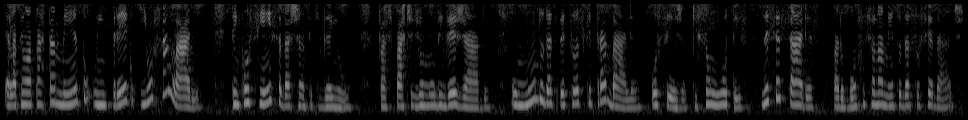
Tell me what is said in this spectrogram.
Ela tem um apartamento, um emprego e um salário. Tem consciência da chance que ganhou. Faz parte de um mundo invejado. O mundo das pessoas que trabalham, ou seja, que são úteis, necessárias para o bom funcionamento da sociedade.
